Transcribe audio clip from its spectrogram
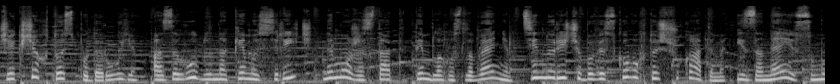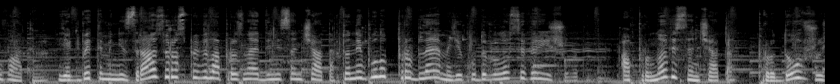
чи якщо хтось подарує. А загублена кимось річ не може стати тим благословенням. Цінну річ обов'язково хтось шукатиме і за нею сумуватиме. Якби ти мені зразу розповіла про знайдені санчата, то не було б проблеми, яку довелося вирішувати. А про нові санчата продовжуй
